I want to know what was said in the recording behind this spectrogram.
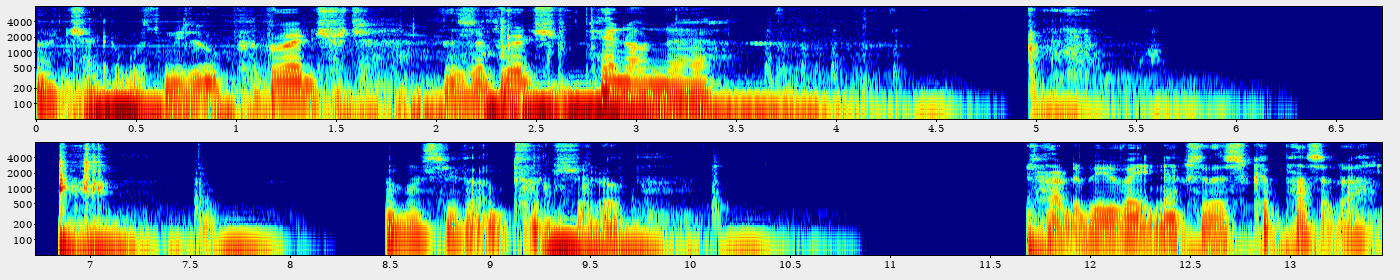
I'll check it with me loupe bridged. There's a bridged pin on there. I'm gonna see if I can touch it up. It had to be right next to this capacitor.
